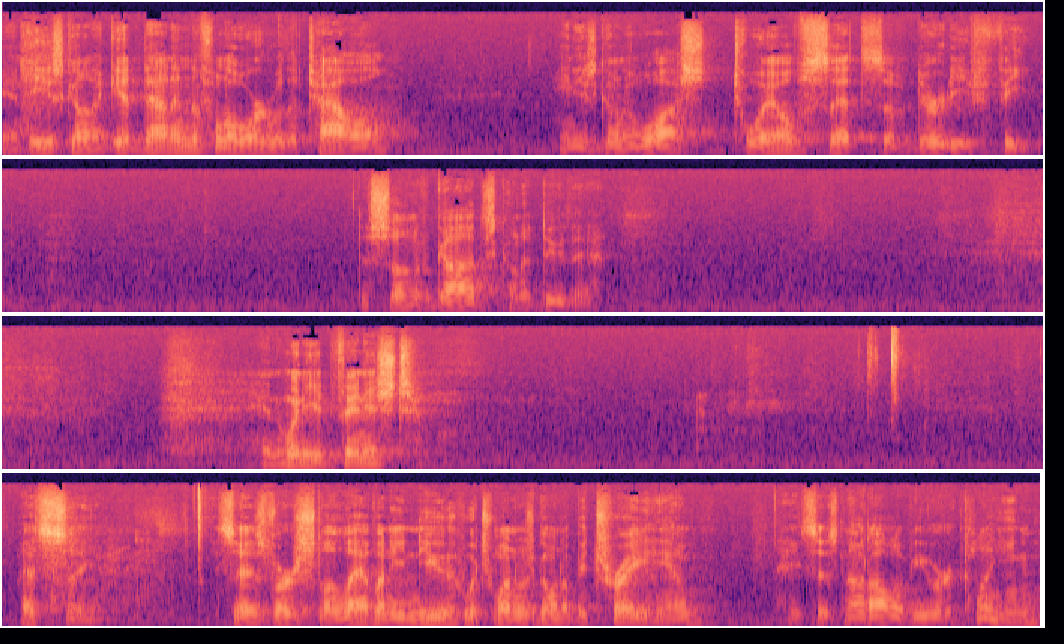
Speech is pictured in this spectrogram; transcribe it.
And he's going to get down in the floor with a towel and he's going to wash 12 sets of dirty feet. The Son of God's going to do that. And when he had finished, let's see. It says, verse 11, he knew which one was going to betray him. He says, Not all of you are clean.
